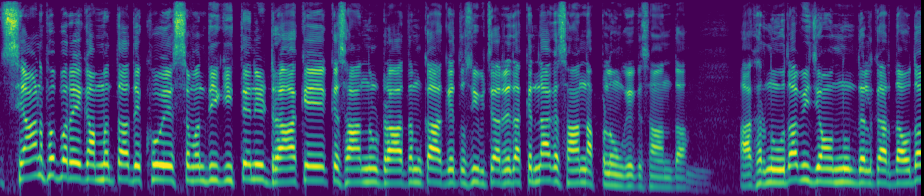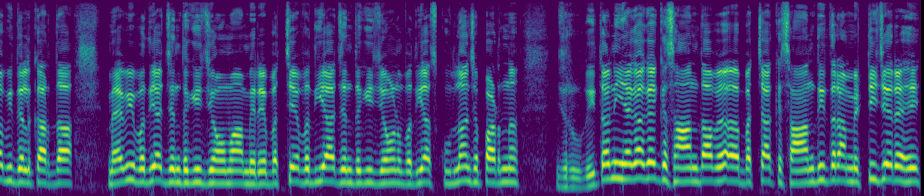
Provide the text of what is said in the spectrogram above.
ਸਿਆਣਪ ਭਰੇ ਕੰਮ ਤਾਂ ਦੇਖੋ ਇਸ ਸੰਬੰਧੀ ਕੀਤੇ ਨਹੀਂ, ਡਰਾ ਕੇ ਕਿਸਾਨ ਨੂੰ ਡਰਾ ਧਮਕਾ ਕੇ ਤੁਸੀਂ ਵਿਚਾਰੇ ਦਾ ਕਿੰਨਾ ਕਿਸਾਨ ਨੱਪ ਲਓਗੇ ਕਿਸਾਨ ਦਾ? ਆਖਰ ਨੂੰ ਉਹਦਾ ਵੀ ਜਿਉਣ ਨੂੰ ਦਿਲ ਕਰਦਾ, ਉਹਦਾ ਵੀ ਦਿਲ ਕਰਦਾ, ਮੈਂ ਵੀ ਵਧੀਆ ਜ਼ਿੰਦਗੀ ਜਿਉਵਾਂ, ਮੇਰੇ ਬੱਚੇ ਵਧੀਆ ਜ਼ਿੰਦਗੀ ਜਿਉਣ, ਵਧੀਆ ਸਕੂਲਾਂ 'ਚ ਪੜਨ ਜ਼ਰੂਰੀ ਤਾਂ ਨਹੀਂ ਹੈਗਾ ਕਿ ਕਿਸਾਨ ਦਾ ਬੱਚਾ ਕਿਸਾਨ ਦੀ ਤਰ੍ਹਾਂ ਮਿੱਟੀ 'ਚ ਰਹੇ।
